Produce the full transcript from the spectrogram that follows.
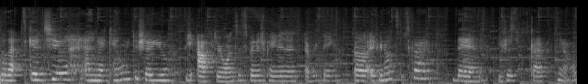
So that's good too, and I can't wait to show you the after once it's finished painted and everything. Uh, if you're not subscribed, then you should subscribe now.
